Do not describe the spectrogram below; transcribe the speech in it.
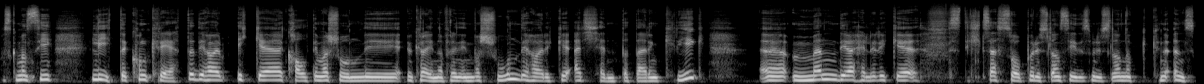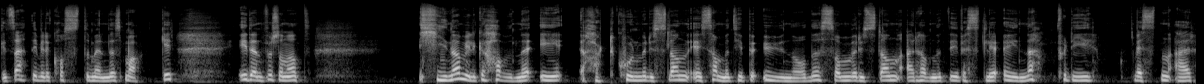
hva skal man si, lite konkrete. De har ikke kalt invasjonen i Ukraina for en invasjon. De har ikke erkjent at det er en krig. Eh, men de har heller ikke stilt seg så på Russlands side som Russland nok kunne ønsket seg. De ville koste mer enn det smaker. I den forstand at Kina vil ikke havne i hardkorn med Russland i samme type unåde som Russland er havnet i vestlige øyne, fordi Vesten er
